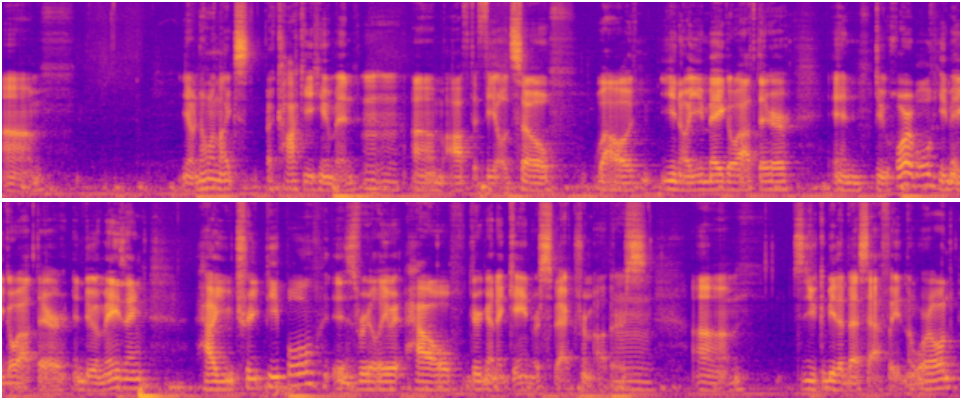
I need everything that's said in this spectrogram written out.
um, you know, no one likes a cocky human um, off the field. So while you know you may go out there and do horrible, you may go out there and do amazing. How you treat people is really how you're gonna gain respect from others. Um, so you can be the best athlete in the world,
